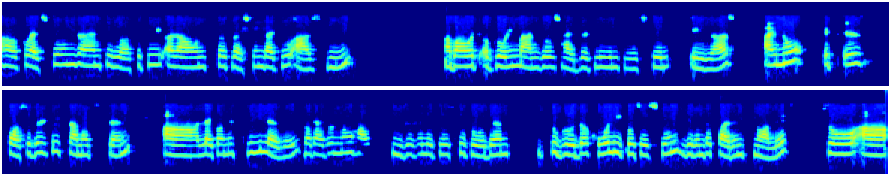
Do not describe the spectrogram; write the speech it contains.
uh, questions and curiosity around the question that you asked me about uh, growing mangroves hybridly in coastal areas. I know it is possible to some extent, uh, like on a tree level, but I don't know how feasible it is to grow them, to grow the whole ecosystem given the current knowledge. So uh,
